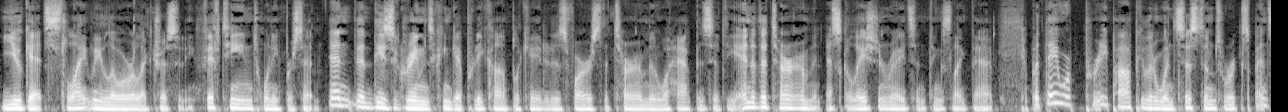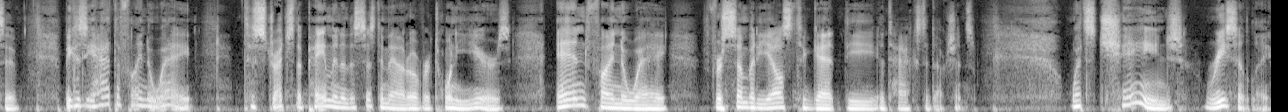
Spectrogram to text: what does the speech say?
you get slightly lower electricity 15 20% and these agreements can get pretty complicated as far as the term and what happens at the end of the term and escalation rates and things like that but they were pretty popular when systems were expensive because you had to find a way to stretch the payment of the system out over 20 years and find a way for somebody else to get the, the tax deductions. What's changed recently,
